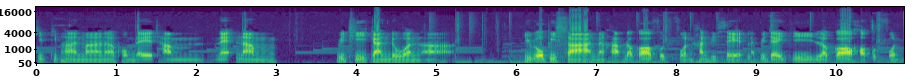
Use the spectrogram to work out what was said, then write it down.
คลิปที่ผ่านมานะผมได้ทำแนะนำวิธีการดวลฮีโร่ปีศาจนะครับ แล้วก็ฝึกฝนขั้นพิเศษ และวิจัยจีแล้วก็ขอฝึกฝนไป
